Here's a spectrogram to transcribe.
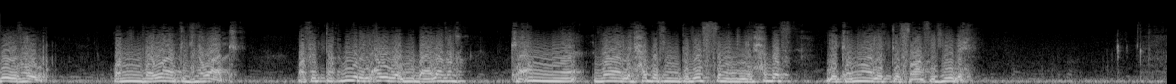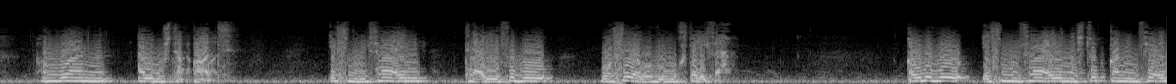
ذو غور. ومن ذوات هواك. وفي التقدير الأول مبالغة كأن ذا لحدث تجسم من الحدث لكمال اتصافه به. عنوان المشتقات. اسم الفاعل تعريفه وصيغه المختلفة. قوله اسم الفاعل ما اشتق من فعل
